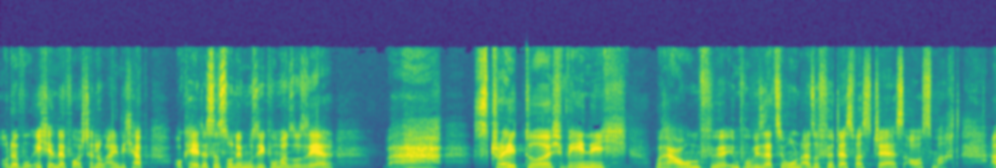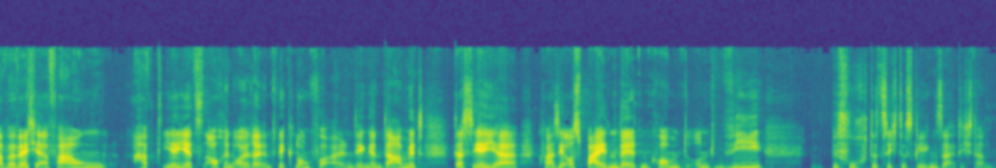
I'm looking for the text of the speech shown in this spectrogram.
oder wo ich in der Vorstellung eigentlich habe, okay, das ist so eine Musik, wo man so sehr ah, straight durch, wenig Raum für Improvisation, also für das, was Jazz ausmacht. Aber welche Erfahrungen habt ihr jetzt auch in eurer Entwicklung vor allen Dingen damit, dass ihr ja quasi aus beiden Welten kommt und wie befruchtet sich das gegenseitig dann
